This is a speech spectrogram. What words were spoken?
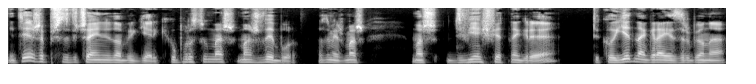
nie tyle, że przyzwyczajeni do nowych gier, tylko po prostu masz, masz wybór. Rozumiesz, masz, masz dwie świetne gry, tylko jedna gra jest zrobiona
